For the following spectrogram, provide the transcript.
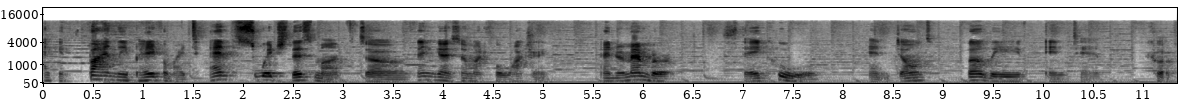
I can finally pay for my 10th Switch this month. So thank you guys so much for watching. And remember, stay cool and don't believe in Tim Cook.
